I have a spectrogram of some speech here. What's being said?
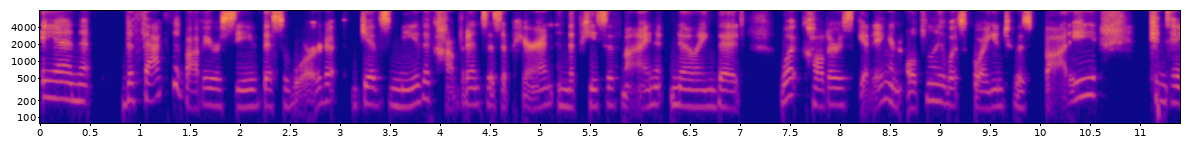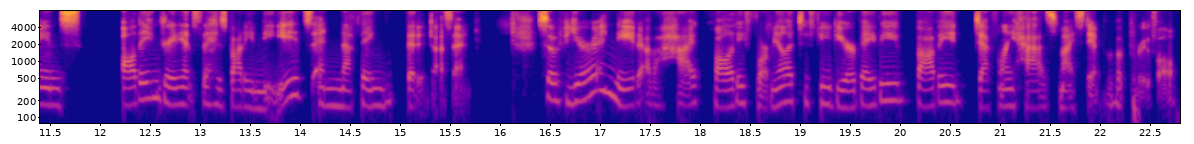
And the fact that Bobbie received this award gives me the confidence as a parent and the peace of mind knowing that what Calder is getting and ultimately what's going into his body contains all the ingredients that his body needs and nothing that it doesn't. So, if you're in need of a high quality formula to feed your baby, Bobbie definitely has my stamp of approval.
